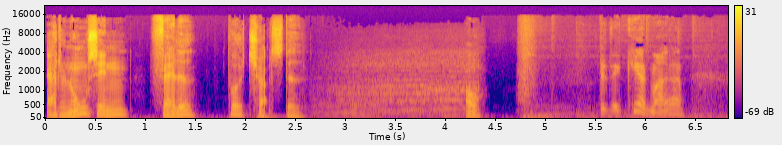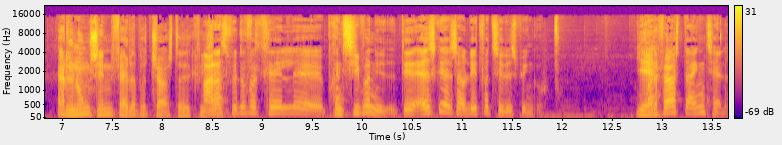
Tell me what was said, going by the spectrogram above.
Er du nogensinde faldet på et tørt sted? Det, det giver et meget godt. Er du nogensinde faldet på et tørt sted, quizzen? Anders, vil du fortælle øh, principperne i det? Det adskiller sig jo lidt fra tillidsbingo. For Ja, det første, der er ingen tal.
